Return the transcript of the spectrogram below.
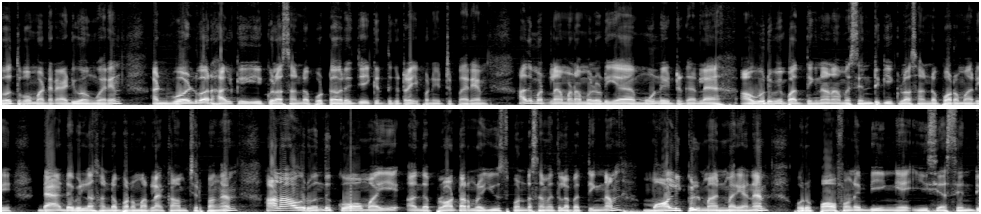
தோற்று போக மாட்டார் அடி வாங்குவார். அண்ட் வேர்ல்டு வார் ஹால்க்கு ஈக்குவலாக சண்டை போட்டு அவரை ஜெயிக்கிறதுக்கு ட்ரை பண்ணிட்டு இருப்பார் அது மட்டும் இல்லாமல் நம்மளுடைய மூணு நைட் இருக்கார்ல அவருமே பார்த்தீங்கன்னா நம்ம சென்ட்ரிக்கு ஈக்குவலாக சண்டை போகிற மாதிரி டேடபிள்லாம் சண்டை போகிற மாதிரிலாம் காமிச்சிருப்பாங்க. ஆனால் அவர் வந்து கோவமாகி அந்த பிளாட் ஆர்மரை யூஸ் பண்ணுற சமயத்தில் பார்த்தீங்கன்னா மாலிகுல் மேன் மாதிரியான ஒரு பவர்ஃபுல்லான பீயிங்கே ஈஸியாக சென்ட்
